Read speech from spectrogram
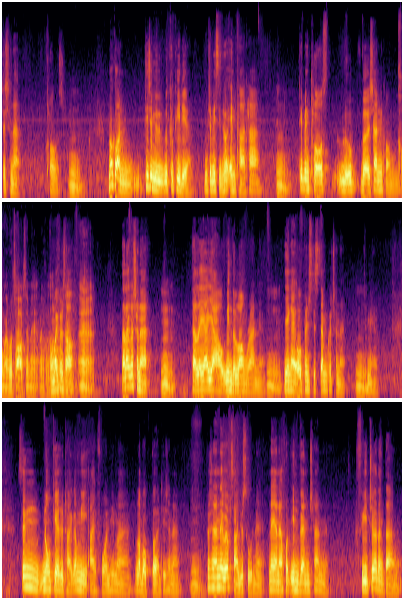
จะชนะ Close อืมเมื่อก่อนที่จะมีวิกิพีเดียมันจะมีสิ่งที่เรียกว่า Encarta อืมที่เป็น closed loop version ของของ Microsoft ใช่ไหมของ Microsoft อ่าตอนแรกก็ชนะอืมแต่ระยะยาว in the long run เนี่ยอืมยังไง Open System ก็ชนะอืมใช่ไหมครับซึ่งโนเกียสุดท้ายก็มี iPhone ที่มาระบบเปิดที่ชนะอืมเพราะฉะนั้นในเว็บ 3.0 เนี่ยในอนาคต invention เนี่ย feature ต่างๆเนี่ย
